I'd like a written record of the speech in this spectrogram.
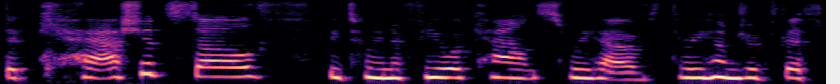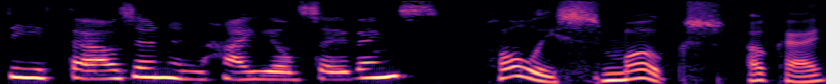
The cash itself, between a few accounts, we have three hundred fifty thousand in high yield savings. Holy smokes. Okay.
